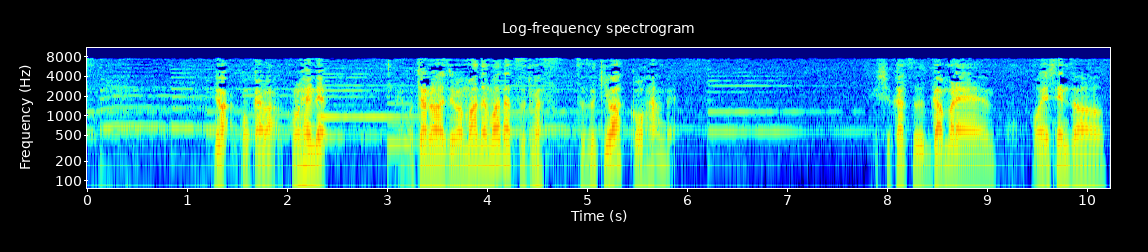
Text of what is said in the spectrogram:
では、今回はこの辺で。お茶の味はまだまだ続きます。続きは後半で。就活頑張れ応援してんぞ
